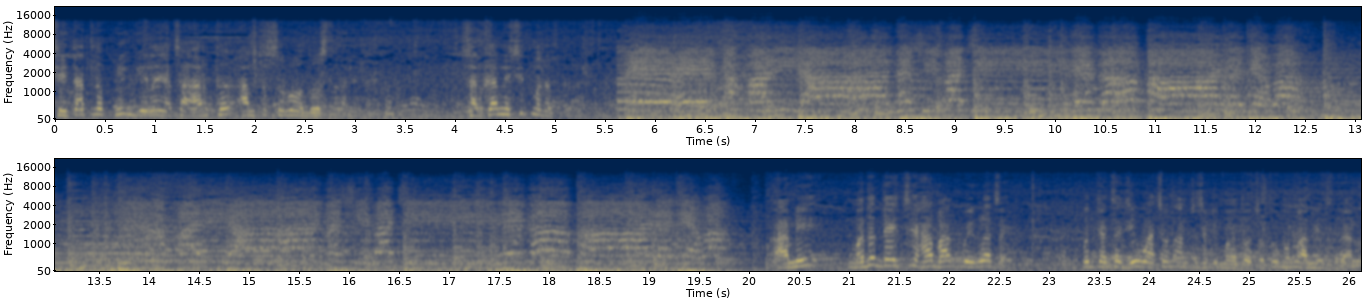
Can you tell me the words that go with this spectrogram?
शेतातलं पीक गेलं याचा अर्थ आमचं सर्व उद्ध्वस्त झालेलं आहे. सरकार निश्चित मदत करेल. आम्ही मदत द्यायची हा भाग वेगळाच आहे. पण त्यांचा जीव वाचवणं आमच्यासाठी महत्वाचं होतं म्हणून आम्ही तिथे आलो.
